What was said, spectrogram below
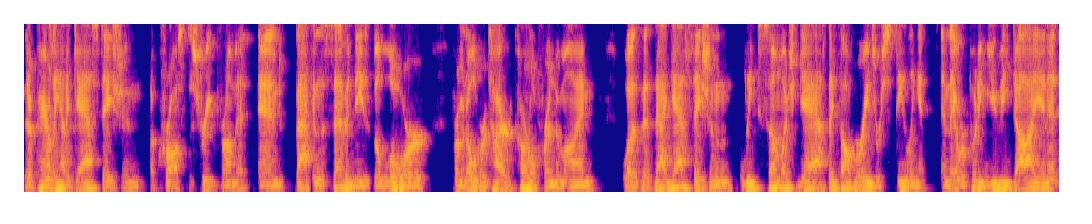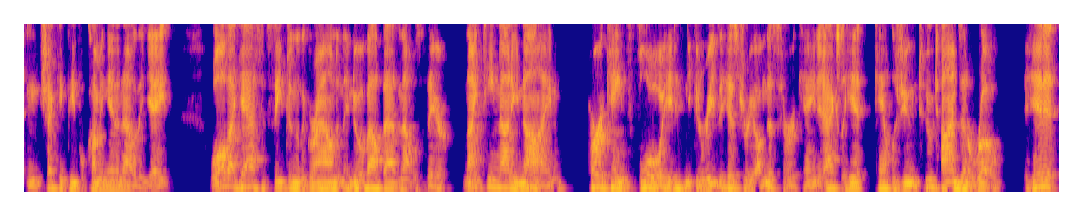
that apparently had a gas station across the street from it. And back in the 70s, the lore from an old retired colonel friend of mine was that that gas station leaked so much gas they thought marines were stealing it and they were putting uv dye in it and checking people coming in and out of the gate well all that gas had seeped into the ground and they knew about that and that was there 1999 Hurricane Floyd, and you can read the history on this hurricane, it actually hit Camp Lejeune two times in a row. It hit it,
